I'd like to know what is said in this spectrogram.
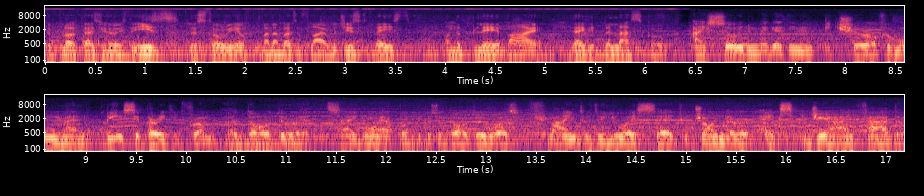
The plot, as you know, is, is the story of Madame Butterfly, which is based on the play by David Belasco. I saw in a magazine a picture of a woman being separated from her daughter at Saigon airport because her daughter was flying to the USA to join her ex-GI father.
